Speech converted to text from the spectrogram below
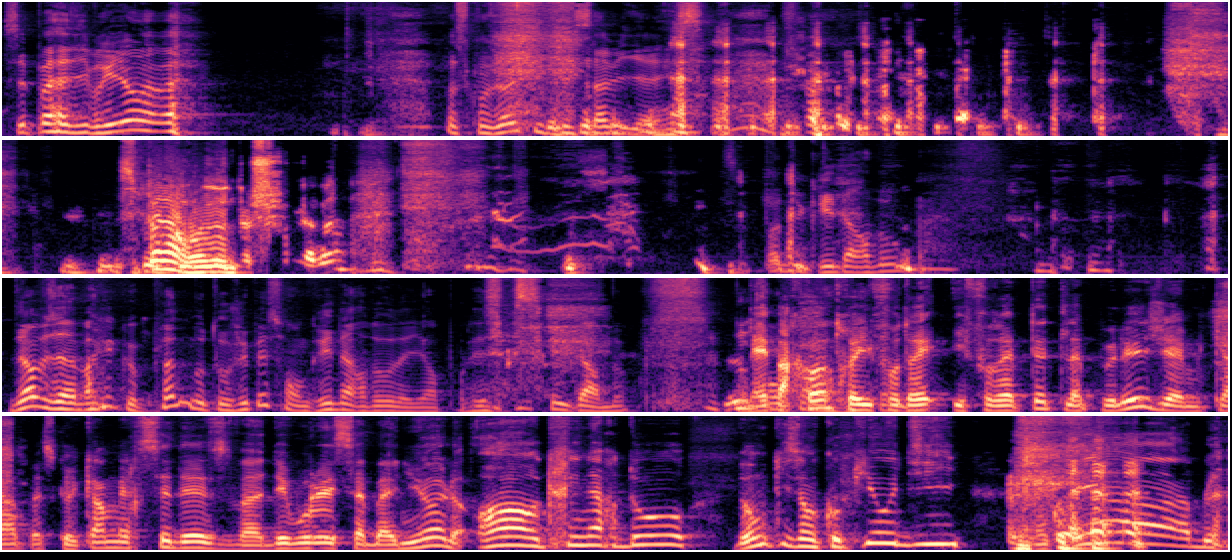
C'est pas Adi Brillant là-bas Parce qu'on dirait qu'il fait sa vie. C'est pas la Renault de cheveux là-bas C'est pas du Grinardo. D'ailleurs, vous avez remarqué que plein de MotoGP sont en Grinardo d'ailleurs pour les essais Grinardo. Mais par contre, il faudrait, il faudrait peut-être l'appeler GMK parce que quand Mercedes va dévoiler sa bagnole, oh, Grinardo Donc, ils ont copié Audi. Incroyable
